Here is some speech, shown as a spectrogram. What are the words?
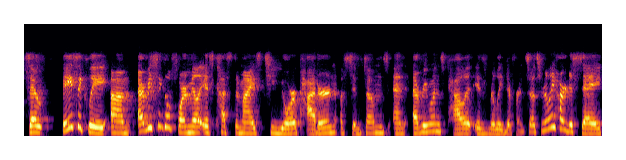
So basically, um, every single formula is customized to your pattern of symptoms, and everyone's palate is really different. So it's really hard to say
